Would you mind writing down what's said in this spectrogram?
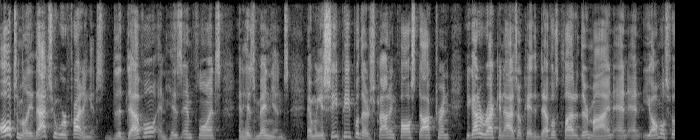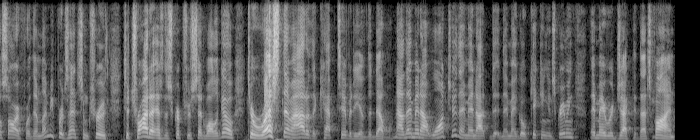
Ultimately, that's who we're fighting against the devil and his influence and his minions. And when you see people that are spouting false doctrine, you got to recognize okay, the devil's clouded their mind, and, and you almost feel sorry for them. Let me present some truth to try to, as the scripture said a while ago, to wrest them out of the captivity of the devil. Now, they may not want to, they may not, they may go kicking and screaming, they may reject it. That's fine.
